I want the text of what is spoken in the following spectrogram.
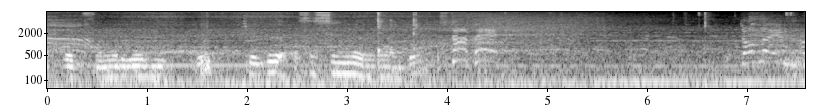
atraksiyonları böyle bir Şöyle asasinler herhalde. Stop it! Don't let him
